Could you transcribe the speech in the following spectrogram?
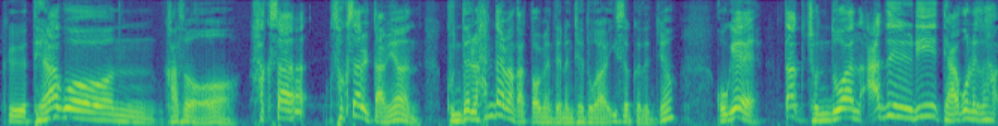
그 대학원 가서 학사 석사를 따면 군대를 한 달만 갔다 오면 되는 제도가 있었거든요. 그게 딱 전두환 아들이 대학원에서 하-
